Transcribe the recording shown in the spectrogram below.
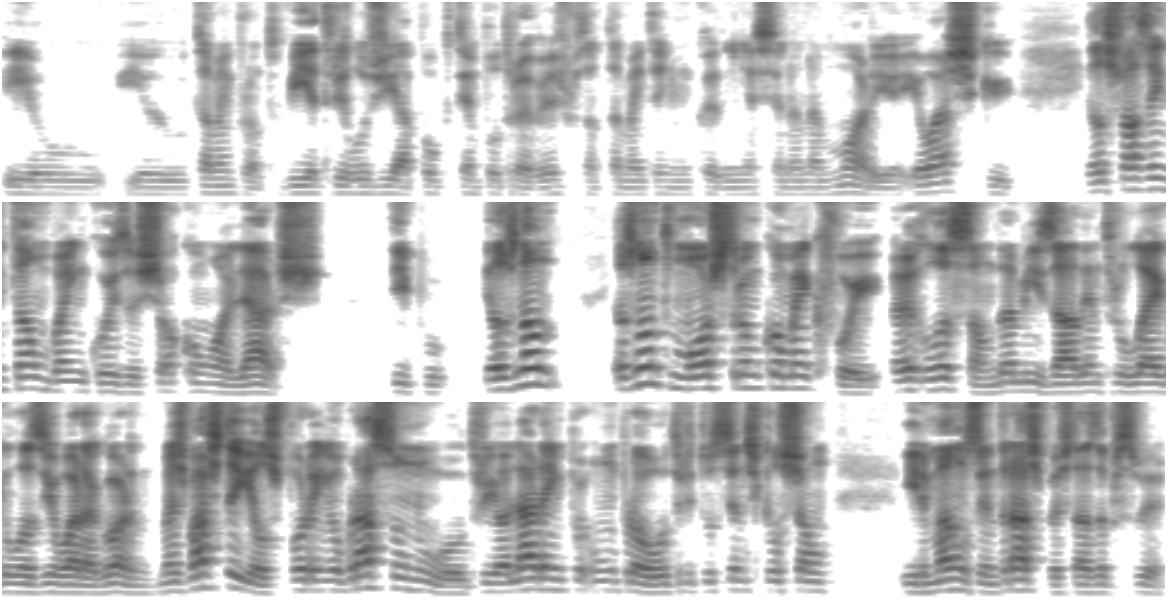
e eu, eu também, pronto, vi a trilogia há pouco tempo outra vez, portanto também tenho um bocadinho a cena na memória. Eu acho que eles fazem tão bem coisas só com olhares. Tipo, eles não, eles não te mostram como é que foi a relação de amizade entre o Legolas e o Aragorn, mas basta eles porem o braço um no outro e olharem um para o outro e tu sentes que eles são irmãos, entre aspas, estás a perceber?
